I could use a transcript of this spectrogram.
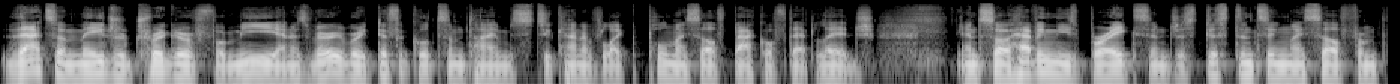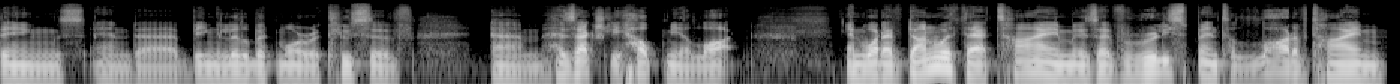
That's a major trigger for me, and it's very, very difficult sometimes to kind of like pull myself back off that ledge. And so, having these breaks and just distancing myself from things and uh, being a little bit more reclusive um, has actually helped me a lot. And what I've done with that time is I've really spent a lot of time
